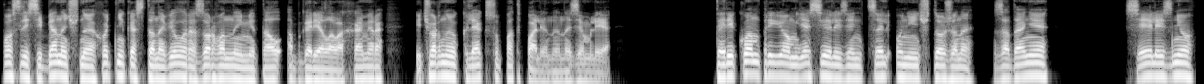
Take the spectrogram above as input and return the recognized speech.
После себя ночной охотник остановил разорванный металл обгорелого хаммера и черную кляксу подпалины на земле. «Террикон, прием, я селезень, цель уничтожена. Задание «Селезню,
